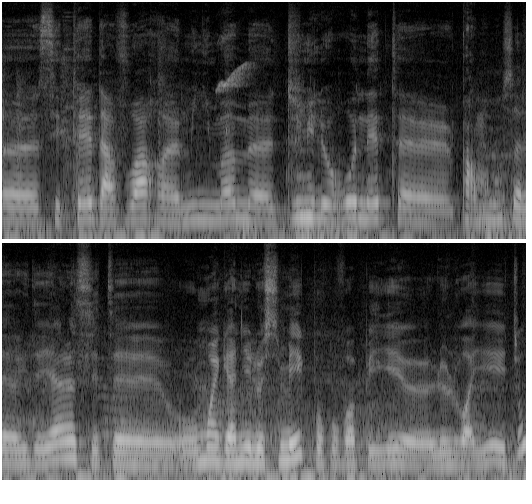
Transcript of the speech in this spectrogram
euh, c'était d'avoir euh, minimum euh, 2000 euros net euh, par mois. Mon salaire idéal, c'était au moins gagner le SMIC pour pouvoir payer euh, le loyer et tout,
